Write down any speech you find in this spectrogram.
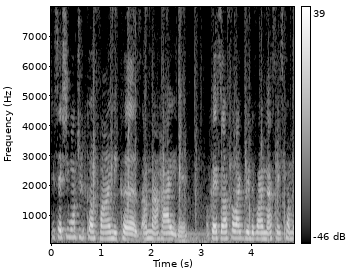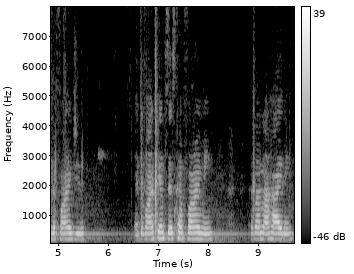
She said she wants you to come find me because I'm not hiding. Okay, so I feel like your Divine Masculine is coming to find you. And Divine Femme says come find me because I'm not hiding.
